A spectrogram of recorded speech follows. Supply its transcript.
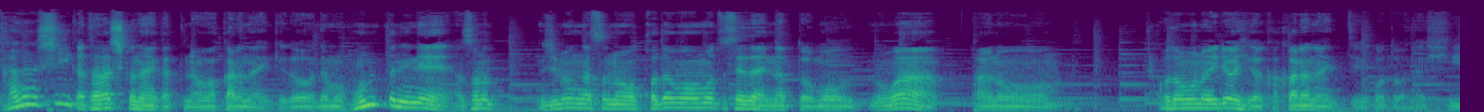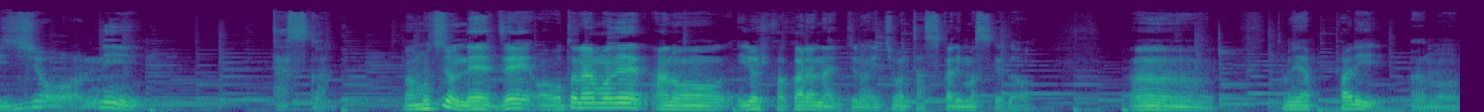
正しいか正しくないかっていうのは分からないけど、でも本当にね、その、自分がその子供を持つ世代になって思うのは、あの、子供の医療費がかからないっていうことはね、非常に助かる。まあもちろんね、全、大人もね、あの、医療費かからないっていうのが一番助かりますけど、うん。でもやっぱり、あの、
